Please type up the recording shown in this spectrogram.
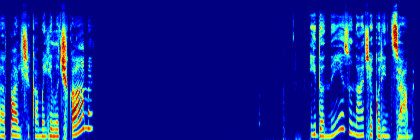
е, пальчиками гілочками. І донизу, наче корінцями.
